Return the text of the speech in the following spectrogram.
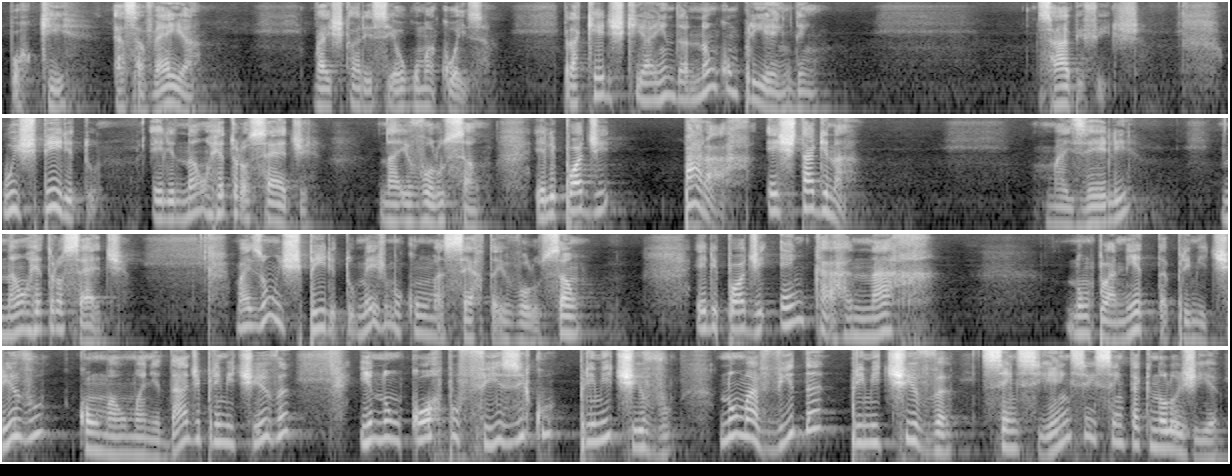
Porque essa véia vai esclarecer alguma coisa. Para aqueles que ainda não compreendem. Sabe, filhos? O espírito, ele não retrocede na evolução. Ele pode parar, estagnar mas ele não retrocede. Mas um espírito, mesmo com uma certa evolução, ele pode encarnar num planeta primitivo, com uma humanidade primitiva e num corpo físico primitivo, numa vida primitiva, sem ciência e sem tecnologia.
